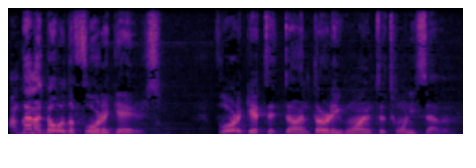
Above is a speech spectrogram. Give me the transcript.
I'm going to go with the Florida Gators. Florida gets it done 31 to 27.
